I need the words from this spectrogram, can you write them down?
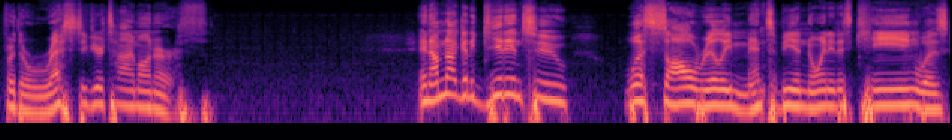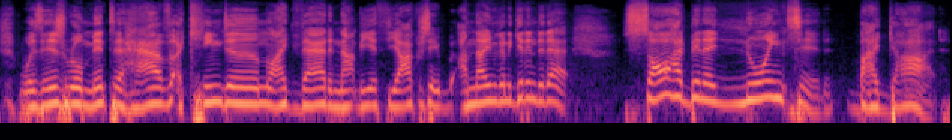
for the rest of your time on earth. And I'm not going to get into was Saul really meant to be anointed as king? Was, was Israel meant to have a kingdom like that and not be a theocracy? I'm not even going to get into that. Saul had been anointed by God.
